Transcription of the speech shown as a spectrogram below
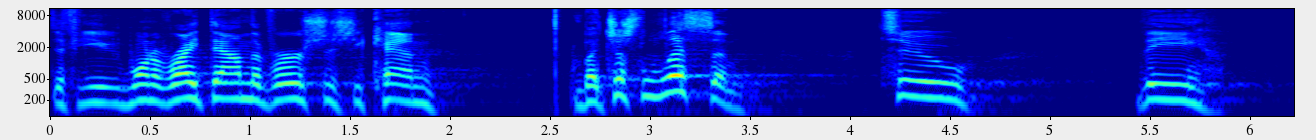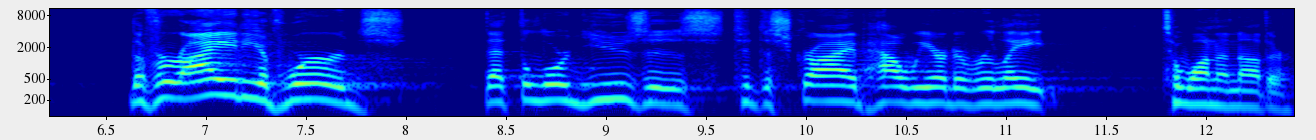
if you want to write down the verses, you can. But just listen to the, the variety of words that the Lord uses to describe how we are to relate to one another.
